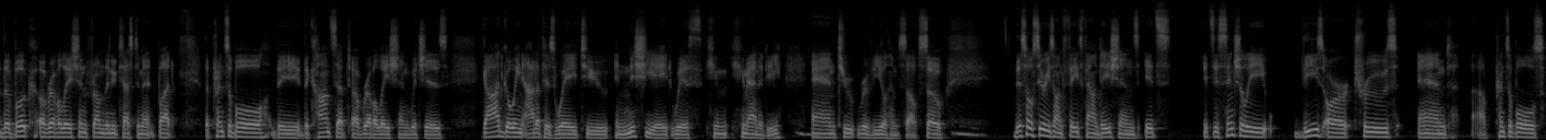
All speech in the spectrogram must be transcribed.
the book of Revelation from the New Testament, but the principle, the the concept of revelation, which is God going out of his way to initiate with hum- humanity mm-hmm. and to reveal himself. So mm-hmm. this whole series on faith foundations, it's it's essentially these are truths and uh, principles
